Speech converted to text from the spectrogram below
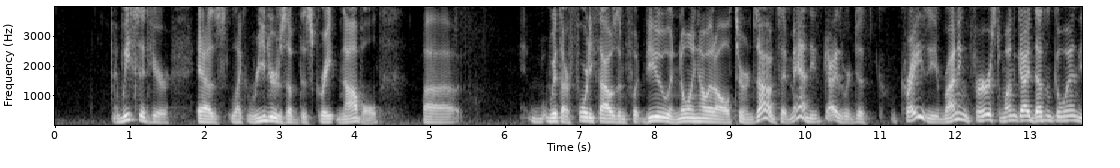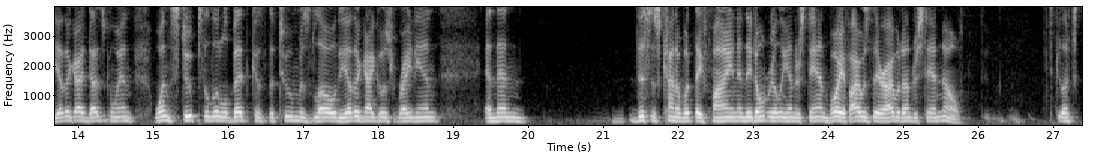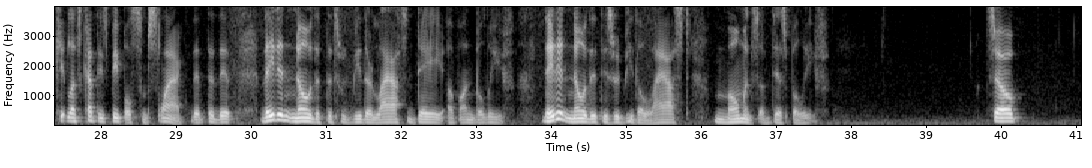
And we sit here as like readers of this great novel. Uh, with our 40,000 foot view and knowing how it all turns out and say, man, these guys were just crazy. Running first, one guy doesn't go in, the other guy does go in. One stoops a little bit because the tomb is low, the other guy goes right in. And then this is kind of what they find, and they don't really understand. Boy, if I was there, I would understand. No, let's let's cut these people some slack. That, that, that they didn't know that this would be their last day of unbelief. They didn't know that these would be the last moments of disbelief. So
